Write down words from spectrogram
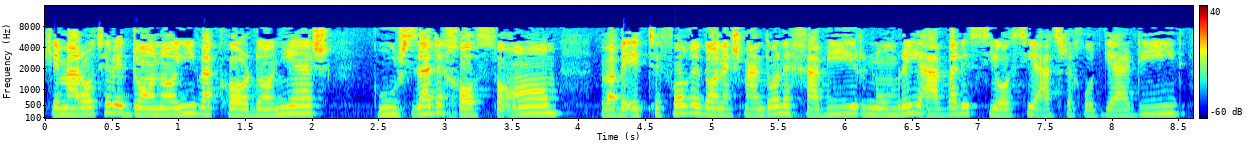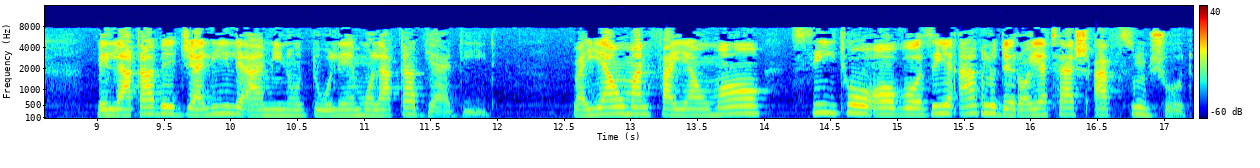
که مراتب دانایی و کاردانیش گوشزد خاص و عام و به اتفاق دانشمندان خبیر نمره اول سیاسی عصر خود گردید به لقب جلیل امین و دوله ملقب گردید و یومن فیوما سیت و آوازه عقل و درایتش افزون شد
